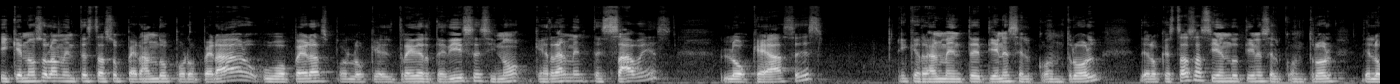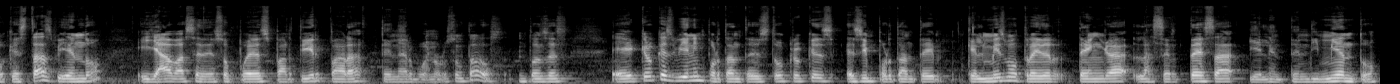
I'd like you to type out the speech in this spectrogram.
y que no solamente estás operando por operar u operas por lo que el trader te dice, sino que realmente sabes lo que haces y que realmente tienes el control de lo que estás haciendo, tienes el control de lo que estás viendo y ya a base de eso puedes partir para tener buenos resultados. Entonces, eh, creo que es bien importante esto, creo que es, es, importante que el mismo trader tenga la certeza y el entendimiento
